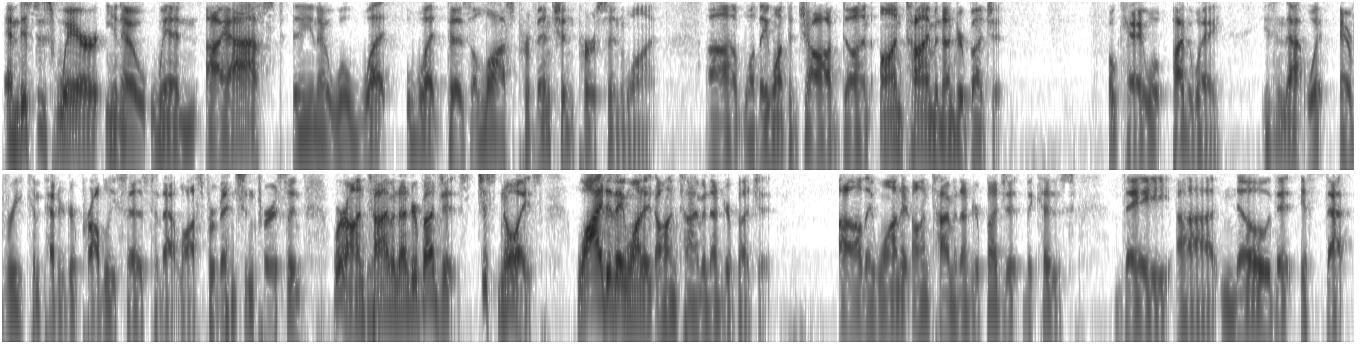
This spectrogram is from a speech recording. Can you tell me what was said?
And this is where you know when i asked uh, you know well what what does a loss prevention person want? Uh, well they want the job done on time and under budget. Okay well by the way isn't that what every competitor probably says to that loss prevention person? We're on time and under budget. It's just noise. Why do they want it on time and under budget? Uh, they want it on time and under budget because they uh, know that if that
